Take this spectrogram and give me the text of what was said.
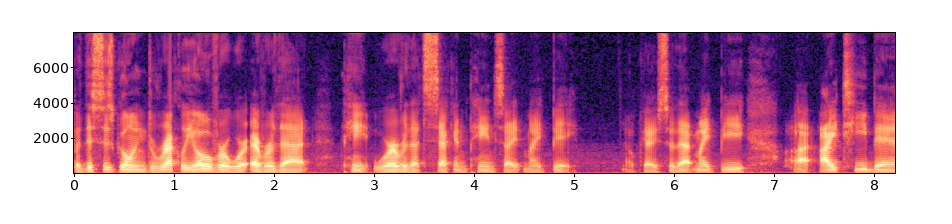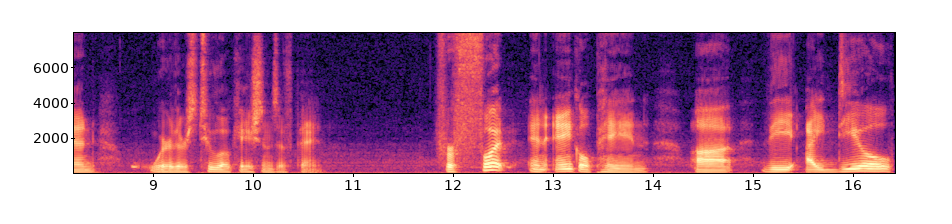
but this is going directly over wherever that pain, wherever that second pain site might be. Okay, so that might be uh, IT band where there's two locations of pain. For foot and ankle pain, uh, the ideal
